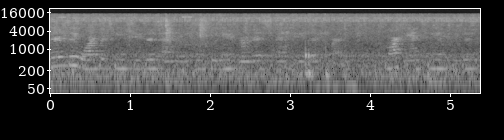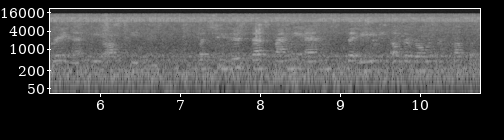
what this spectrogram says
There's a war between Caesar's enemies, including Brutus and Caesar's friend, Mark Antony and Caesar's great nephew Octavian. But Caesar's death finally ends the age of the Roman Republic.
